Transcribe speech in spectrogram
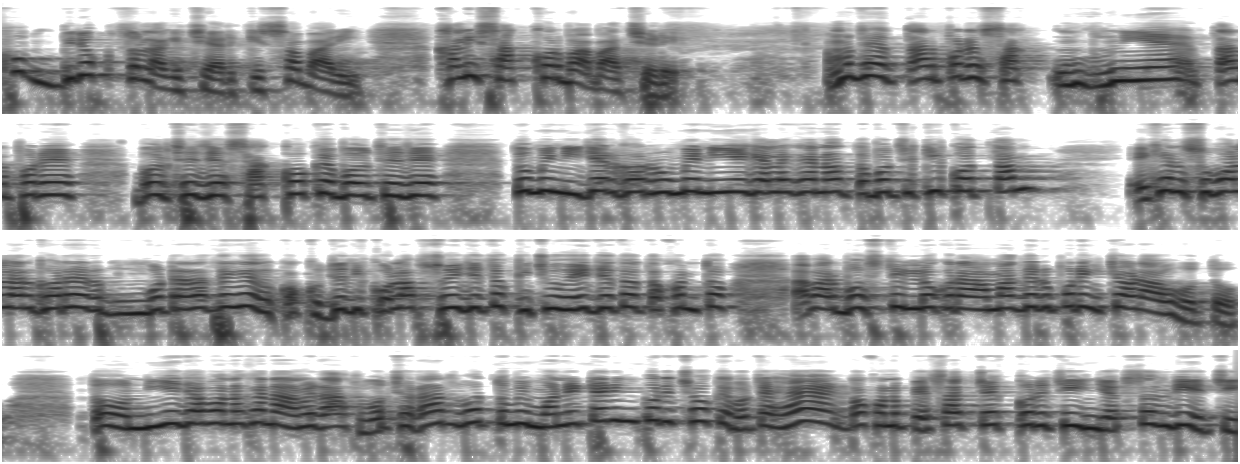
খুব বিরক্ত লাগছে আর কি, সবারই। খালি স্বাক্ষর বাবা ছেড়ে। আমাদের তারপরে নিয়ে তারপরে বলছে যে, সাক্ষ্যকে বলছে যে, তুমি নিজের ঘর রুমে নিয়ে গেলে কেন? তো বলছে, কী করতাম? এখানে সুবলার ঘরের গোটারা থেকে যদি কোলাপস হয়ে যেত, কিছু হয়ে যেত, তখন তো আবার বস্তির লোকরা আমাদের উপরেই চড়াও হতো। তো নিয়ে যাব না কেন? আমি রাত, বলছে রাতভর তুমি মনিটরিং করেছ ওকে? বলছে হ্যাঁ কখনো প্রেশার চেক করেছি ইঞ্জেকশন দিয়েছি।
